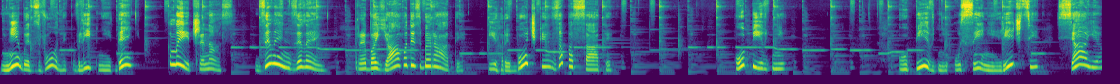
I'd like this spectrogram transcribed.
Ніби дзвоник в літній день кличе нас. Зелень, зелень, треба ягоди збирати і грибочки запасати. О півдні. О півдні у синій річці сяє,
